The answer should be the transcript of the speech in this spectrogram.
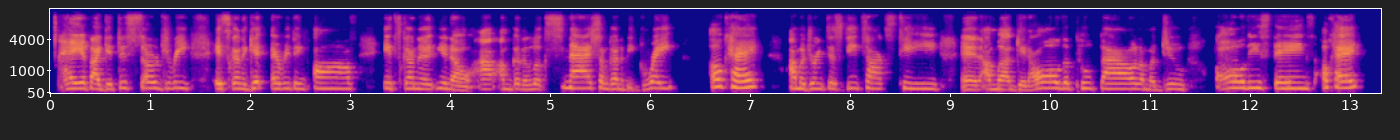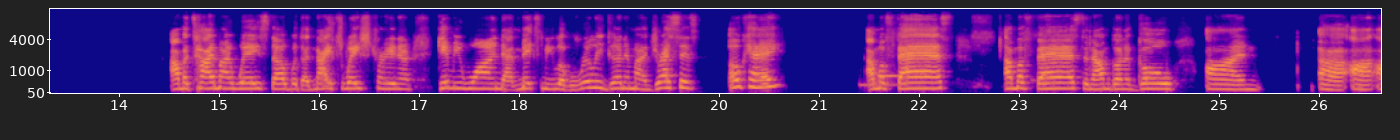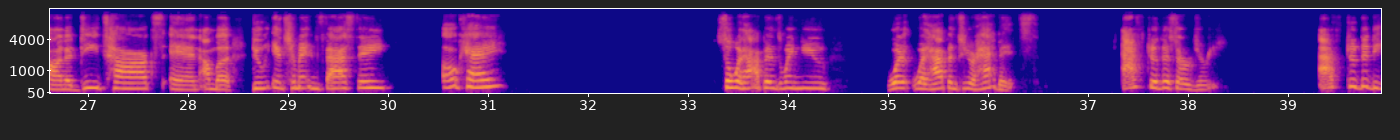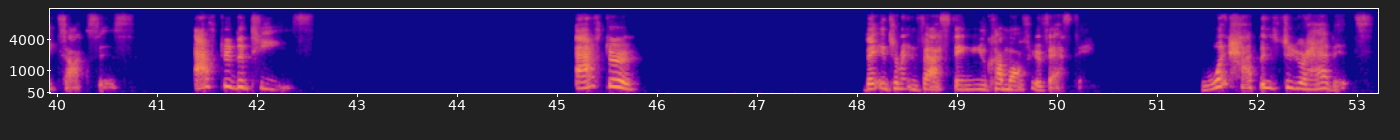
hey, if I get this surgery, it's going to get everything off. It's going to, you know, I, am going to look snatched. I'm going to be great. Okay. I'm going to drink this detox tea and I'm going to get all the poop out. I'm going to do all these things. Okay. I'm going to tie my waist up with a nice waist trainer. Give me one that makes me look really good in my dresses. Okay. I'm a fast. I'm a fast and I'm gonna go on uh, on, a detox and I'm gonna do intermittent fasting. Okay. So what happens when you what what happened to your habits after the surgery, after the detoxes, after the teas, after the intermittent fasting, you come off your fasting what happens to your habits?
